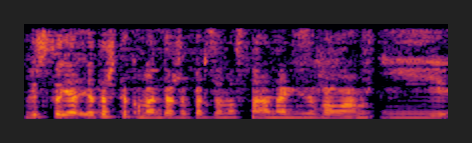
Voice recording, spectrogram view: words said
Wiesz co, ja, ja też te komentarze bardzo mocno analizowałam i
